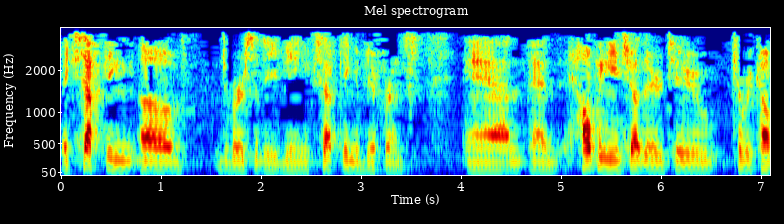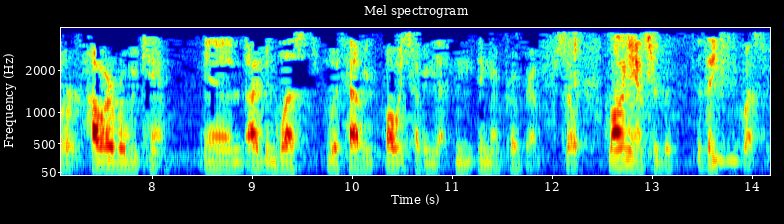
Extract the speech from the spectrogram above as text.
accepting of diversity, being accepting of difference, and and helping each other to to recover however we can. And I've been blessed with having always having that in, in my program. So long answer, but, but thanks for the question.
